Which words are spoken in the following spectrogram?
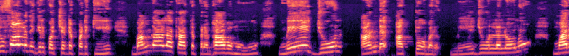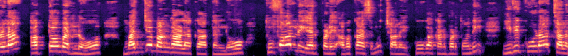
తుఫాన్ల దగ్గరికి వచ్చేటప్పటికి బంగాళాఖాత ప్రభావము May June and October. May జూన్లలోను మరలా అక్టోబర్లో మధ్య బంగాళాఖాతంలో తుఫాన్లు ఏర్పడే అవకాశము చాలా ఎక్కువగా కనపడుతోంది. ఇవి కూడా చాలా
